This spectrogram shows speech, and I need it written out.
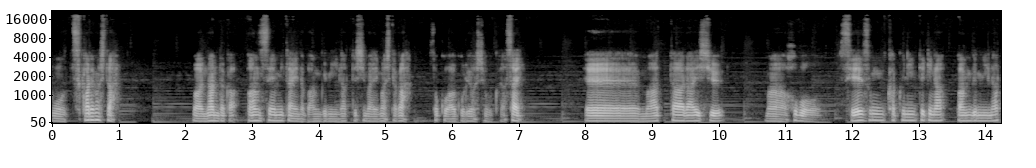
もう疲れました。まあなんだか番宣みたいな番組になってしまいましたが、そこはご了承ください。えー、また来週、まあほぼ生存確認的な番組になっ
